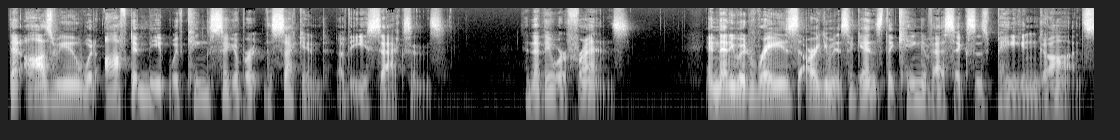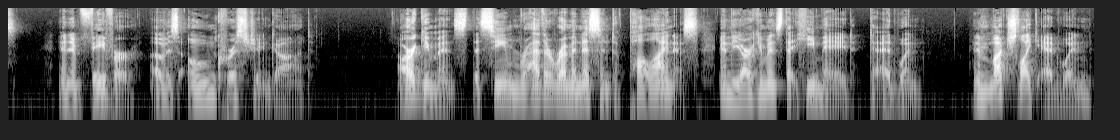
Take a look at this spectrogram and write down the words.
that Oswiu would often meet with King Sigebert II of the East Saxons, and that they were friends and that he would raise arguments against the king of Essex's pagan gods and in favor of his own Christian god. Arguments that seem rather reminiscent of Paulinus and the arguments that he made to Edwin. And much like Edwin,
